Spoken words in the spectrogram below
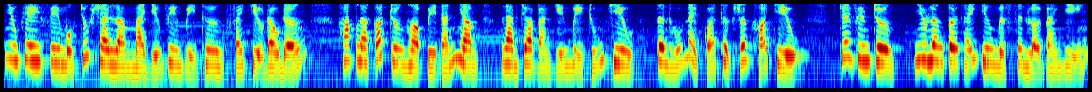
Nhiều khi vì một chút sai lầm mà diễn viên bị thương phải chịu đau đớn, hoặc là có trường hợp bị đánh nhầm làm cho bạn diễn bị trúng chiêu, tình huống này quả thực rất khó chịu. Trên phim trường, nhiều lần tôi thấy Dương Mịch xin lỗi bạn diễn,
